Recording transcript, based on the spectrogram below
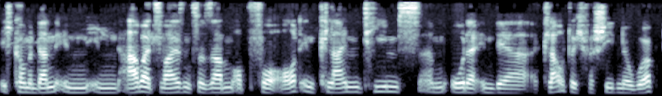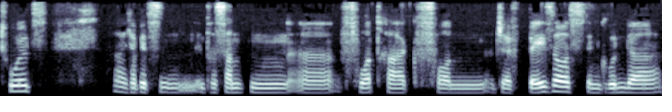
Ich komme dann in, in Arbeitsweisen zusammen, ob vor Ort in kleinen Teams ähm, oder in der Cloud durch verschiedene Worktools. Äh, ich habe jetzt einen interessanten äh, Vortrag von Jeff Bezos, dem Gründer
